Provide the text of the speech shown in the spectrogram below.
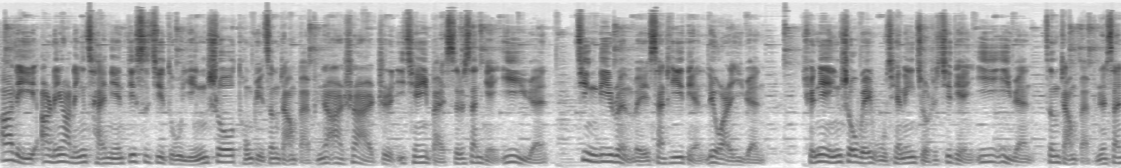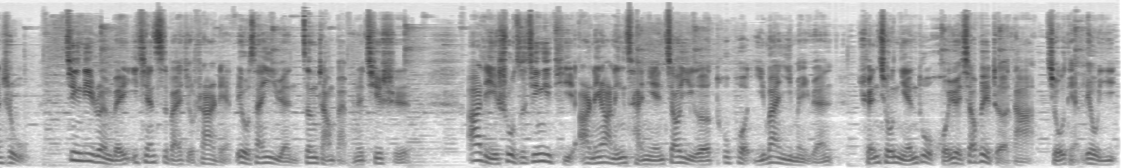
阿里二零二零财年第四季度营收同比增长百分之二十二，至一千一百四十三点一亿元，净利润为三十一点六二亿元，全年营收为五千零九十七点一亿元，增长百分之三十五，净利润为一千四百九十二点六三亿元，增长百分之七十。阿里数字经济体二零二零财年交易额突破一万亿美元，全球年度活跃消费者达九点六亿。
